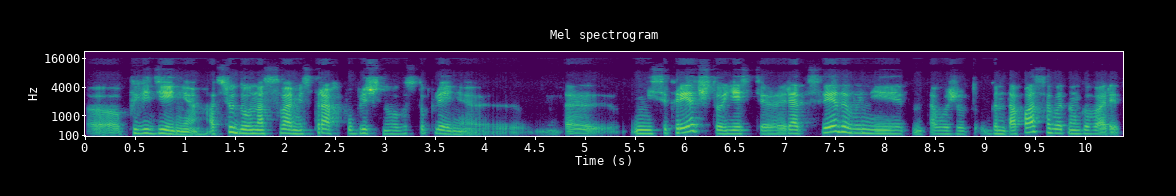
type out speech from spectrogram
э, поведение. Отсюда у нас с вами страх публичного выступления. Да? Не секрет, что есть ряд исследований, того же Гандапас об этом говорит,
